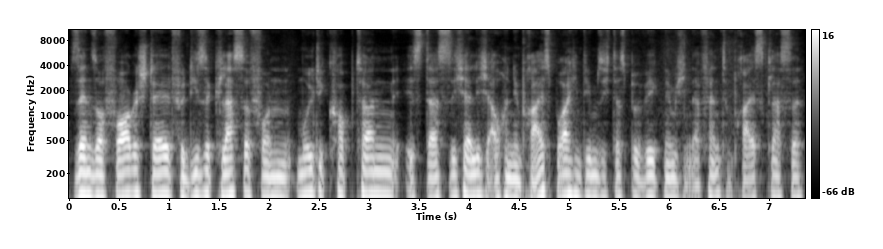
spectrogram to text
Sensor vorgestellt. Für diese Klasse von Multicoptern ist das sicherlich auch in dem Preisbereich, in dem sich das bewegt, nämlich in der Phantom Preisklasse,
